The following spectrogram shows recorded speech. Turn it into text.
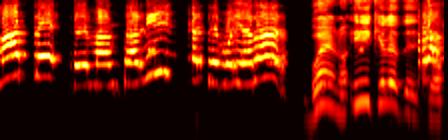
mate de manzanilla te voy a dar. Bueno, ¿y qué le has dicho?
